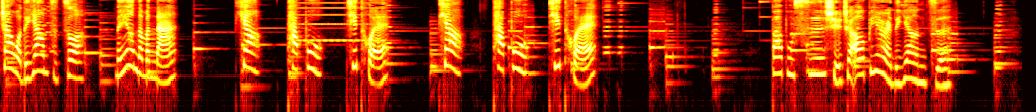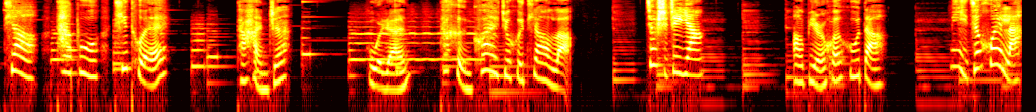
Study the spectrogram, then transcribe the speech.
照我的样子做，没有那么难。跳，踏步，踢腿，跳，踏步，踢腿。巴布斯学着奥比尔的样子，跳，踏步，踢腿。他喊着，果然，他很快就会跳了。就是这样，奥比尔欢呼道：“你已经会了。”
